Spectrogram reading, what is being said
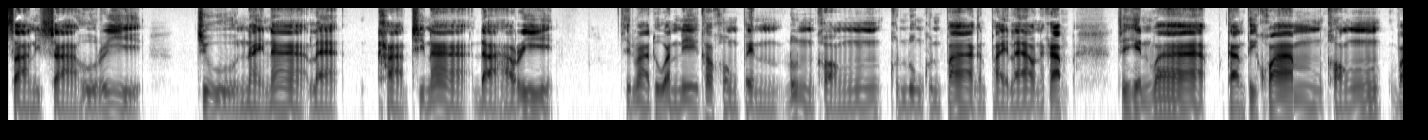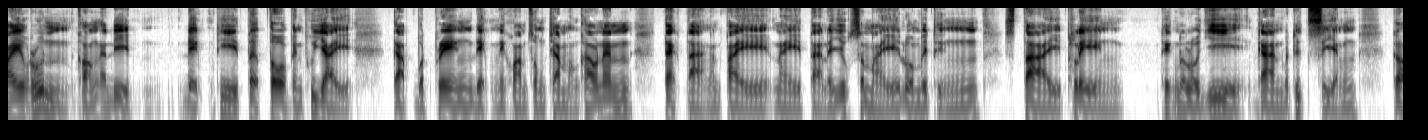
ซานิชาฮูรีจูไนนาและคาทินาดาฮารีคิดว่าทุกวันนี้ก็คงเป็นรุ่นของคุณลุงคุณป้ากันไปแล้วนะครับ จะเห็นว่าการตีความของวัยรุ่นของอดีตเด็กที่เติบโตเป็นผู้ใหญ่กับบทเพลงเด็กในความทรงจำของเขานั้น แตกต่างกันไปในแต่ละยุคสมัยรวมไปถึงสไตล์เพลงเทคโนโลยีการบันทึกเสียงก็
